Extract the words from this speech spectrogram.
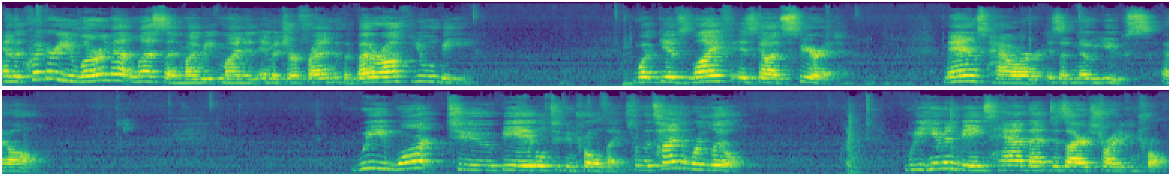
And the quicker you learn that lesson, my weak minded, immature friend, the better off you will be. What gives life is God's Spirit. Man's power is of no use at all. We want to be able to control things. From the time that we're little, we human beings have that desire to try to control.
